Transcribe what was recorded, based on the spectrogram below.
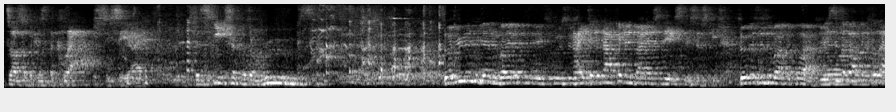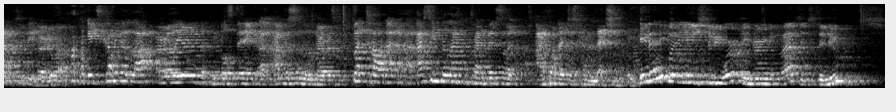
it's also because of the collapse, you see. I, the ski trip was a ruse. So you didn't get invited to the exclusive. I did not get invited to the exclusive ski trip. So this is about the collapse. You This is about the collapse of the The. Earth. It's coming a lot earlier than people think. I, I'm just a little nervous. But Todd, I, I- seem to like you quite a bit, so I, I thought I'd just kind of let you. If anybody needs to be working during the collapse, it's the news.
